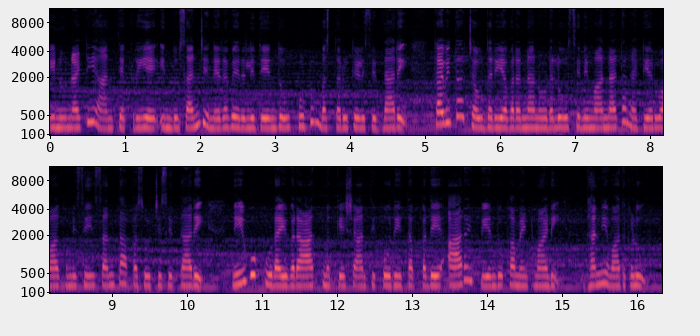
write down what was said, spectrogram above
ಇನ್ನು ನಟಿಯ ಅಂತ್ಯಕ್ರಿಯೆ ಇಂದು ಸಂಜೆ ನೆರವೇರಲಿದೆ ಎಂದು ಕುಟುಂಬಸ್ಥರು ತಿಳಿಸಿದ್ದಾರೆ. ಕವಿತಾ ಚೌಧರಿ ಅವರನ್ನ ನೋಡಲು ಸಿನಿಮಾ ನಟ ನಟಿಯರು ಆಗಮಿಸಿ ಸಂತಾಪ ಸೂಚಿಸಿದ್ದಾರೆ. ನೀವು ಕೂಡ ಇವರ ಆತ್ಮಕ್ಕೆ ಶಾಂತಿ ಕೋರಿ ತಪ್ಪದೆ ಆರೈಪಿ ಎಂದು ಕಮೆಂಟ್ ಮಾಡಿ. ಧನ್ಯವಾದಗಳು.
